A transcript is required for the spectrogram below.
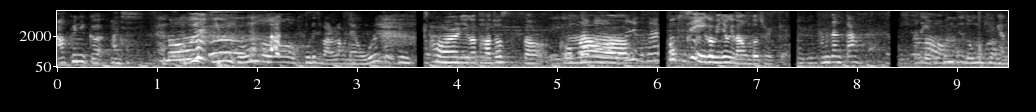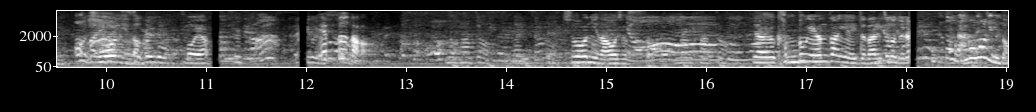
아, 그니까. 아씨. 너무 기분 좋은 거 고르지 말라고 내가 오른쪽 기운. 헐, 이거 다 줬어. 고마워. 혹시 이거 민영이 나오면 너 줄게. 당장 까. 근데 이거 본지 너무 기억이 안 나. 어, 주원이다. 뭐야? 예쁘다. 너 가져. 나 있어. 주원이 나오셨어. 야, 이거 감동의 현장이야. 이제 날 찍어드려? 어, 형원이다.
